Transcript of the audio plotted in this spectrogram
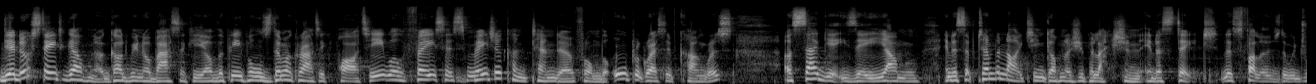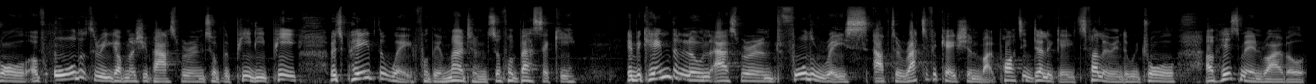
The Edo State Governor, Godwin Obaseki of the People's Democratic Party, will face his major contender from the All Progressive Congress, Osagie Ize-Iyamu, in the September 19 governorship election in the state. This follows the withdrawal of all the three governorship aspirants of the PDP, which paved the way for the emergence of Obaseki. He became the lone aspirant for the race after ratification by party delegates following the withdrawal of his main rival,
